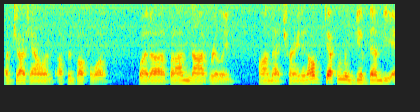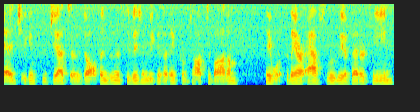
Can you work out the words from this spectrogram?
of Josh Allen up in Buffalo. But uh, but I'm not really on that train, and I'll definitely give them the edge against the Jets or the Dolphins in this division because I think from top to bottom they were they are absolutely a better team.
